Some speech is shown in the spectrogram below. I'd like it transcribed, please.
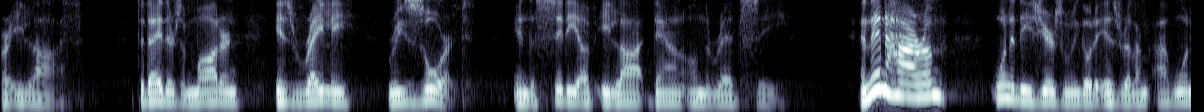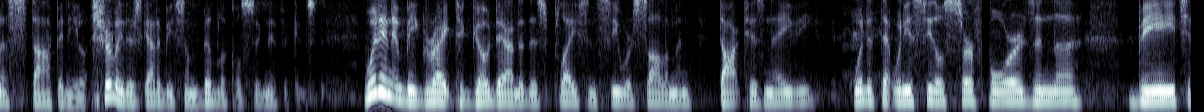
or Elath. Today there's a modern Israeli resort in the city of Elat down on the Red Sea. And then Hiram, one of these years when we go to Israel, I'm, i want to stop in Elat. Surely there's got to be some biblical significance. Wouldn't it be great to go down to this place and see where Solomon docked his navy? Wouldn't that when you see those surfboards in the beach?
